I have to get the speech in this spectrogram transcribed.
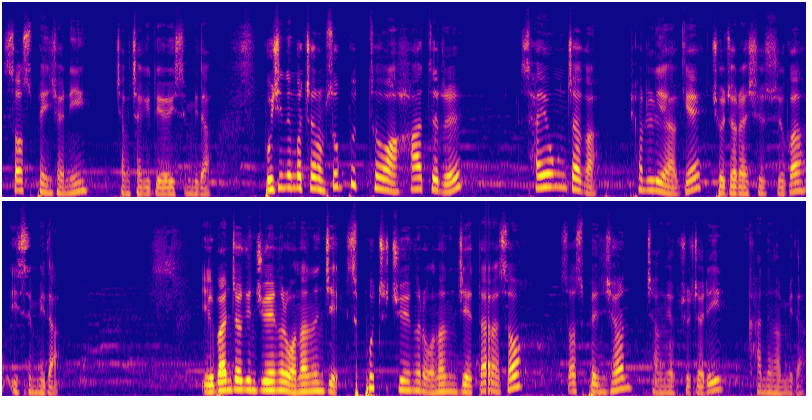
서스펜션이 장착이 되어 있습니다. 보시는 것처럼 소프트와 하드를 사용자가 편리하게 조절하실 수가 있습니다. 일반적인 주행을 원하는지 스포츠 주행을 원하는지에 따라서 서스펜션 장력 조절이 가능합니다.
